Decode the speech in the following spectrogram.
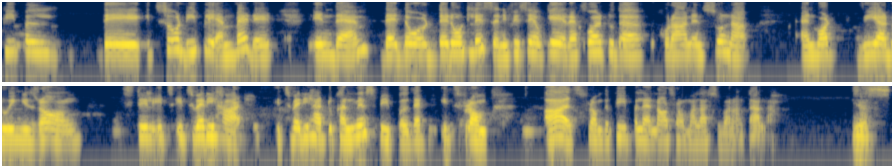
people they it's so deeply embedded in them that they don't, they don't listen if you say okay refer to the quran and sunnah and what we are doing is wrong still it's it's very hard it's very hard to convince people that it's from us from the people and not from allah subhanahu wa ta'ala yes.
